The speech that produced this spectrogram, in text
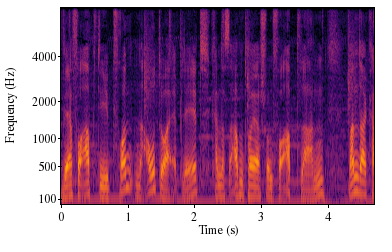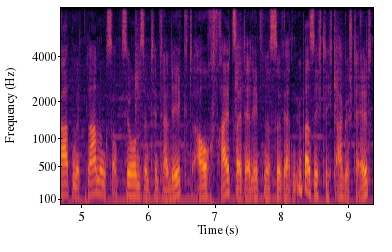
Wer vorab die Fronten Outdoor-App lädt, kann das Abenteuer schon vorab planen. Wanderkarten mit Planungsoptionen sind hinterlegt, auch Freizeiterlebnisse werden übersichtlich dargestellt.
